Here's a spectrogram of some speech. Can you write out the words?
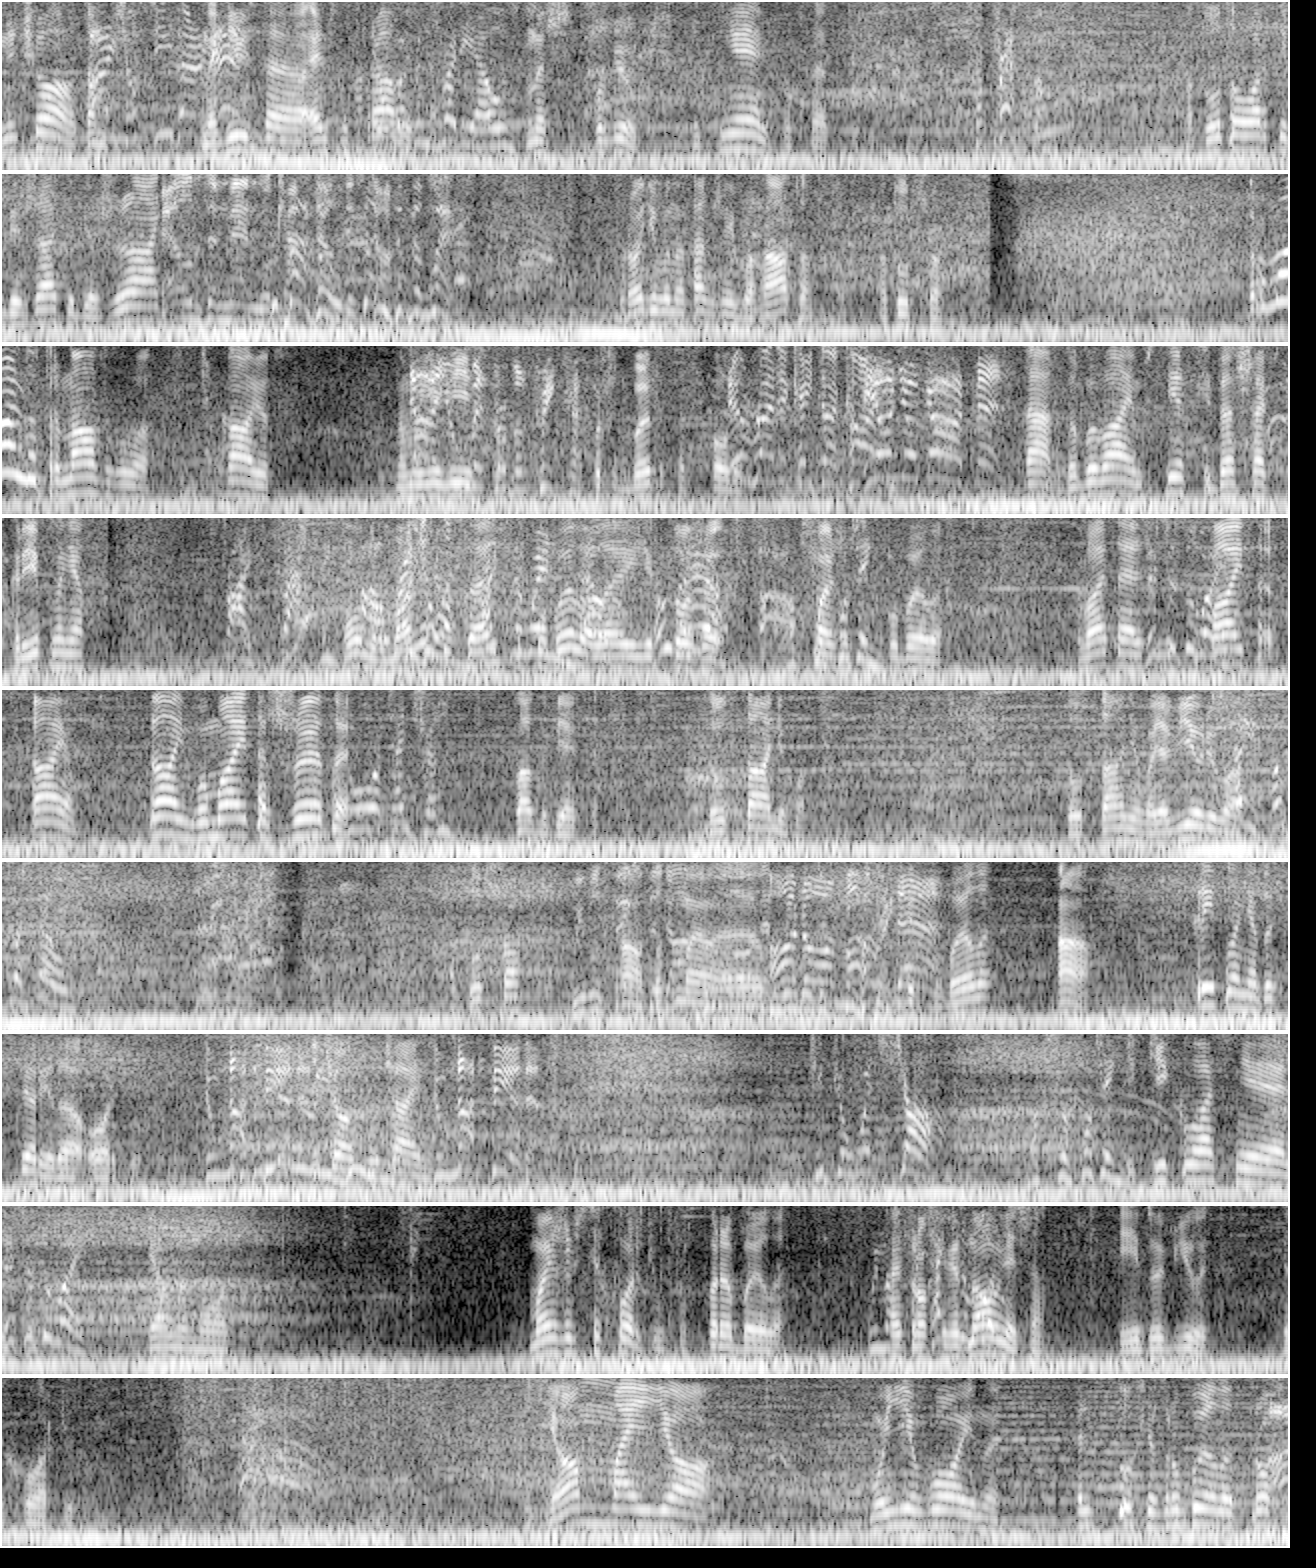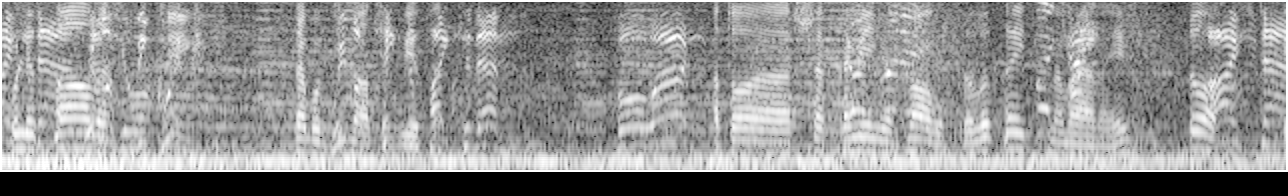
Нічого, там, надіюся, ельфи справляться. Вони ж поб'ють. Це не ельфи все. А тут орки the darkness. west. Вроді вони так же і багато. А тут що? Нормально, 13 було. Чекають. На моє військо. Хочуть битися, походу. Так, добиваємо всіх, іде ще підкріплення. О, нормально так, побили, але їх теж майже всіх побили. Давайте, ельфи, Тікаємо. Тікаємо, ви маєте жити. Ладно, б'ємося. До останнього. До останнього, я вірю вам. А тут що? А, тут ми we е, їх побили. А, підкріплення до сих пір йде орків. Нічого, звичайно. Які класні ельфи. Я не можу. Майже всіх орків перебили. Хай трохи відновляться і доб'ють тих орків. Йо-майо! Мої воїни! Ельтухи зробили, трохи політали. Треба втікати звідси. А то ще каміння знову прилетить на мене і що?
